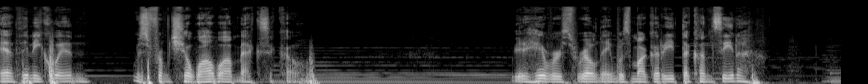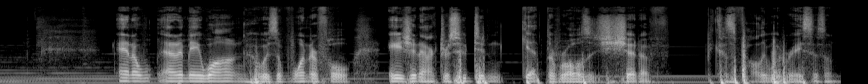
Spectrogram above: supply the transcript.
Anthony Quinn was from Chihuahua, Mexico. Rita Hayworth's real name was Margarita Cansino. Anna, May Wong, who was a wonderful Asian actress who didn't get the roles that she should have because of Hollywood racism.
